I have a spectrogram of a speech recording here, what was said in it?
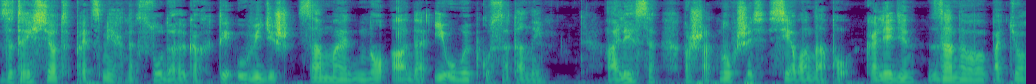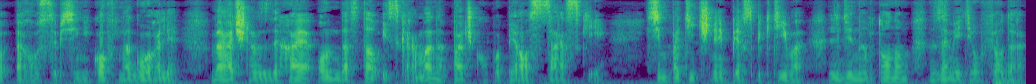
затрясет в предсмертных судорогах, ты увидишь самое дно ада и улыбку сатаны. Алиса, пошатнувшись, села на пол. Каледин заново потер россыпь синяков на горле. Мрачно вздыхая, он достал из кармана пачку папирос царские. «Симпатичная перспектива», — ледяным тоном заметил Федор.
